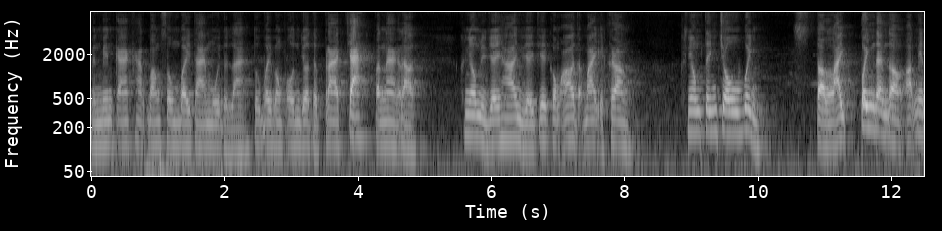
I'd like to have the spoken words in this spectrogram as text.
មិនមានការខាតបង់សូម្បីតែ1ដុល្លារទោះបីបងប្អូនយកទៅប្រើចាស់ប៉ុណ្ណាក៏ដោយខ្ញុំនិយាយហើយនិយាយទៀតកុំឲ្យតែបែកអេក្រង់ខ្ញុំទិញចូលវិញតម្លៃពេញតែម្ដងអត់មាន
